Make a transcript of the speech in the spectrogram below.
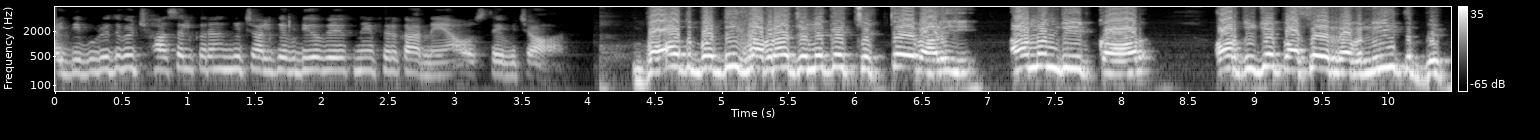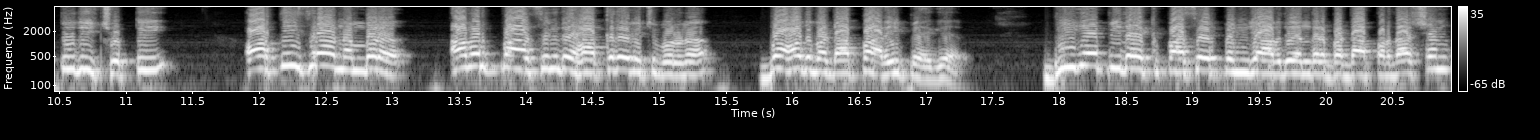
ਅੱਜ ਦੀ ਵੀਡੀਓ ਦੇ ਵਿੱਚ ਹਾਸਲ ਕਰਾਂਗੇ ਚੱਲ ਕੇ ਵੀਡੀਓ ਵੇਖਨੇ ਫਿਰ ਕਰਨੇ ਆ ਉਸ ਤੇ ਵਿਚਾਰ ਬਹੁਤ ਵੱਡੀ ਖਬਰ ਹੈ ਜਿਵੇਂ ਕਿ ਚਿੱਟੇ ਵਾਲੀ ਅਮਨਦੀਪ ਕੌਰ ਔਰ ਦੂਜੇ ਪਾਸੇ ਰਵਨੀਤ ਬਿੱਟੂ ਦੀ ਛੁੱਟੀ ਔਰ ਤੀਸਰਾ ਨੰਬਰ ਅਮਰਪਾਲ ਸਿੰਘ ਦੇ ਹੱਕ ਦੇ ਵਿੱਚ ਬੋਲਣਾ ਬਹੁਤ ਵੱਡਾ ਭਾਰੀ ਪੈ ਗਿਆ। ਬੀਜੇਪੀ ਦਾ ਇੱਕ ਪਾਸੇ ਪੰਜਾਬ ਦੇ ਅੰਦਰ ਵੱਡਾ ਪ੍ਰਦਰਸ਼ਨ,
